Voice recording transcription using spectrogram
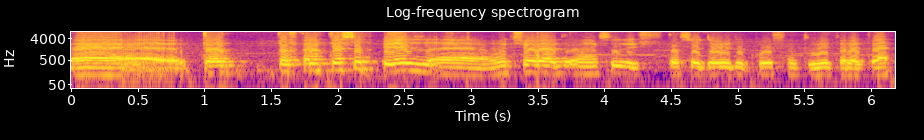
É, tô, tô ficando até surpreso, é, muitos, jogadores, muitos torcedores do curso no Twitter até,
